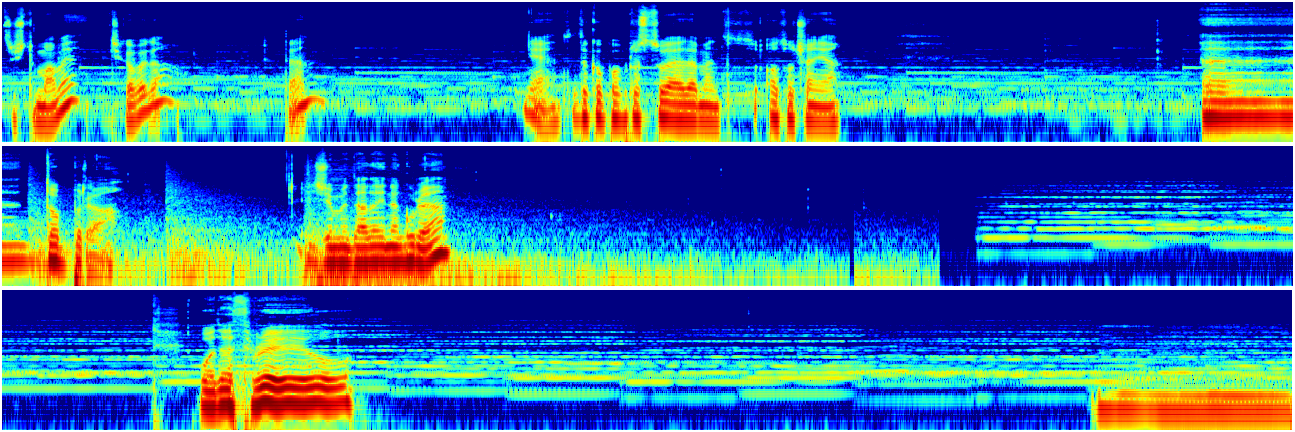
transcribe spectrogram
Coś tu mamy? Ciekawego? Ten? Nie, to tylko po prostu element otoczenia. Eee, dobra. Idziemy dalej na górę. What a thrill! Mm,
